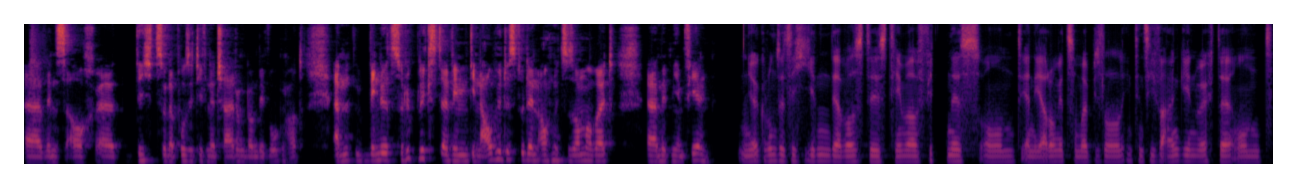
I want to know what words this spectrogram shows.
äh, wenn es auch äh, dich zu einer positiven Entscheidung dann bewogen hat. Ähm, wenn du jetzt zurückblickst, äh, wem genau würdest du denn auch eine Zusammenarbeit äh, mit mir empfehlen? Ja, grundsätzlich jeden, der was das Thema Fitness und Ernährung jetzt einmal ein bisschen intensiver angehen möchte und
